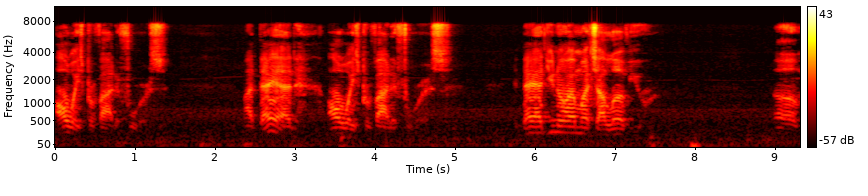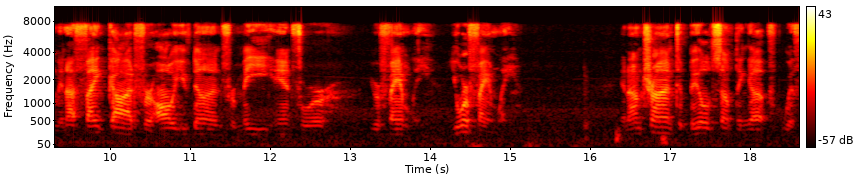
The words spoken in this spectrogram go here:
always provided for us my dad always provided for us. And dad, you know how much I love you. Um, and I thank God for all you've done for me and for your family, your family. And I'm trying to build something up with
